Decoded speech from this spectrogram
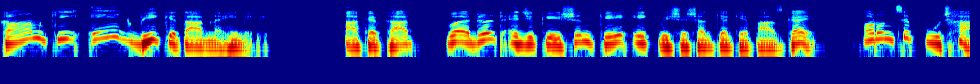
काम की एक भी किताब नहीं मिली। आखिरकार वह एडल्ट एजुकेशन के एक विशेषज्ञ के पास गए और उनसे पूछा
